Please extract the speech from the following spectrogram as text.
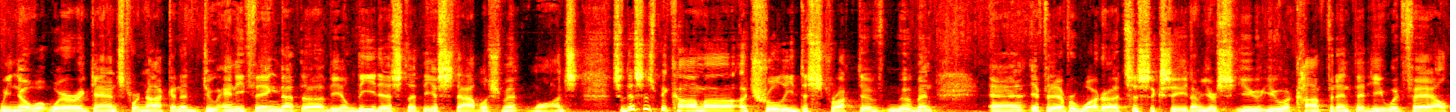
We know what we're against. We're not going to do anything that the the elitist, that the establishment wants. So this has become a, a truly destructive movement. And if it ever were to succeed, I mean, you you are confident that he would fail.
